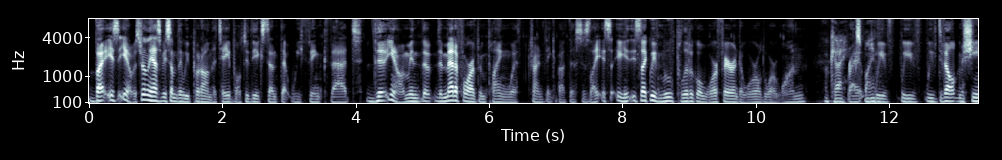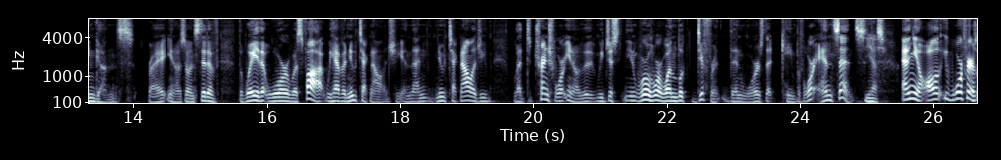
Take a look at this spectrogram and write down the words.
But it's you know it certainly has to be something we put on the table to the extent that we think that the you know I mean the the metaphor I've been playing with trying to think about this is like it's it's like we've moved political warfare into World War One Okay. right? Explain. We've we've we've developed machine guns, right? You know, so instead of the way that war was fought, we have a new technology, and then new technology led to trench war. You know, we just you know, World War One looked different than wars that came before and since. yes. And you know, all warfare is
